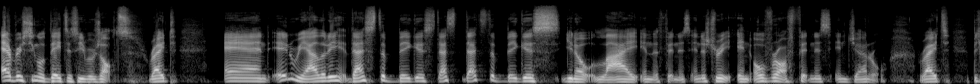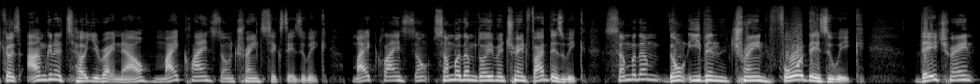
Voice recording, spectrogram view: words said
every single day to see results, right? And in reality, that's the biggest that's that's the biggest, you know, lie in the fitness industry in overall fitness in general, right? Because I'm going to tell you right now, my clients don't train 6 days a week. My clients don't some of them don't even train 5 days a week. Some of them don't even train 4 days a week. They train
